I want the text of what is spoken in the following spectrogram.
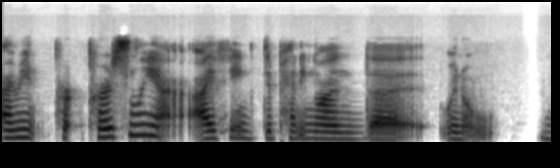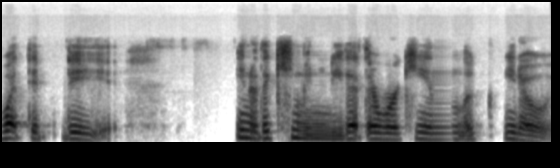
I mean, per- personally, I think depending on the you know what the the you know the community that they're working in, look you know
